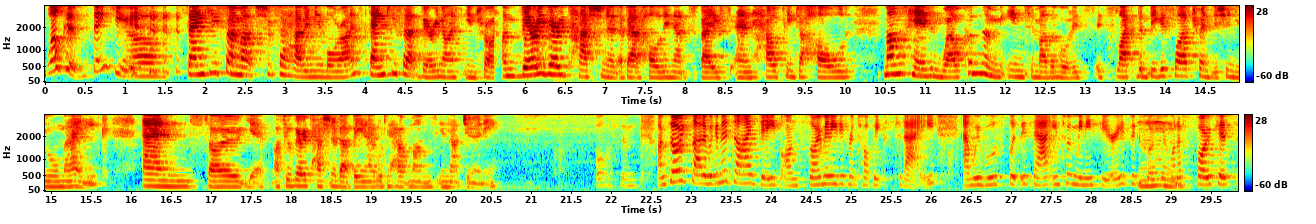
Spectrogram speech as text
welcome. Thank you. Oh, thank you so much for having me, Laura. And thank you for that very nice intro. I'm very, very passionate about holding that space and helping to hold mum's hands and welcome them into motherhood. It's it's like the biggest life transition you will make. And so yeah, I feel very passionate about being able to help mums in that journey. Awesome. I'm so excited. We're going to dive deep on so many different topics today, and we will split this out into a mini series because we want to mm. focus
